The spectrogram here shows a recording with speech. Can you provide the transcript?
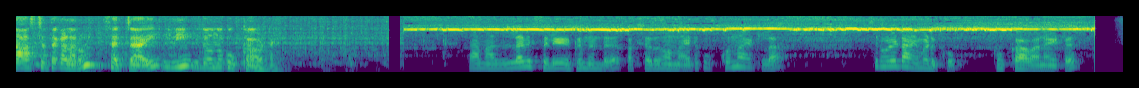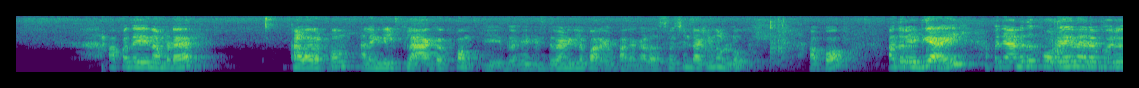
ലാസ്റ്റത്തെ കളറും സെറ്റായി ഇനി ഇതൊന്ന് കുക്കാവട്ടെ നല്ല വിസിൽ കേൾക്കുന്നുണ്ട്. പക്ഷെ അത് നന്നായിട്ട് കുക്കൊന്നും ആയിട്ടില്ല. ഇച്ചിരി കൂടി ടൈം എടുക്കും കുക്കാവാനായിട്ട് അപ്പോൾ ദേ നമ്മുടെ കളറപ്പം അല്ലെങ്കിൽ ഫ്ലാഗപ്പം ഏത് എന്ത് വേണമെങ്കിലും പറയാം. പല കളേഴ്സ് വെച്ച് ഉണ്ടാക്കുന്നുള്ളൂ അപ്പോൾ അത് റെഡിയായി അപ്പം ഞാനത് കുറേ നേരം ഒരു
